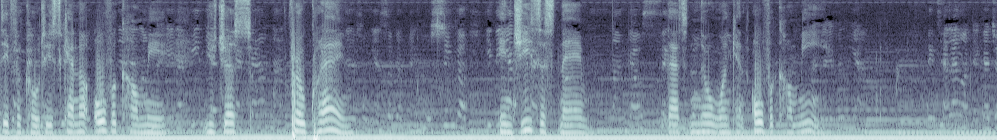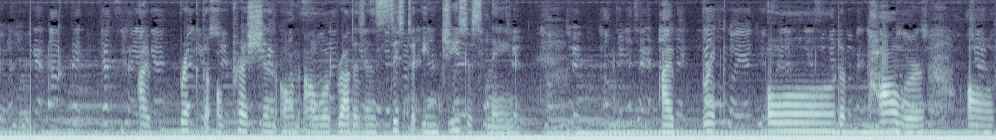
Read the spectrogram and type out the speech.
difficulties cannot overcome me. You just proclaim in Jesus' name that no one can overcome me. I break the oppression on our brothers and sisters in Jesus' name. I break all the power of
